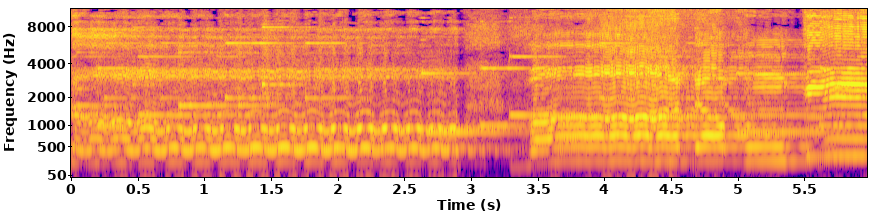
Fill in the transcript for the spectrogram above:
cầu và đọc kinh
